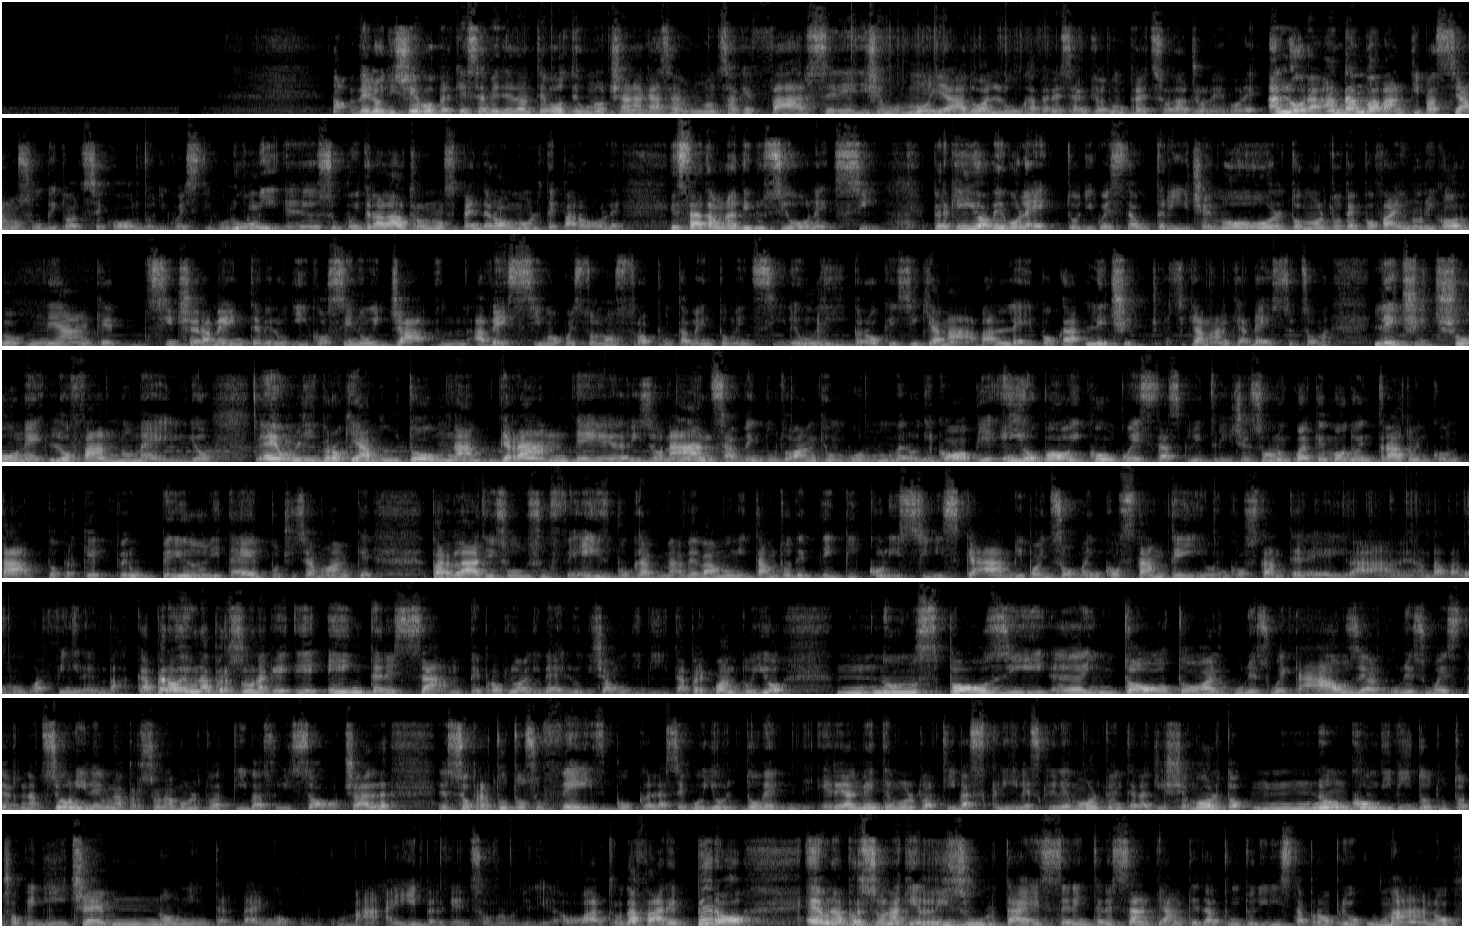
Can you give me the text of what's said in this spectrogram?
No, ve lo dicevo perché sapete tante volte uno c'ha una casa non sa che farsene, diciamo, mo gliela do a Luca per esempio ad un prezzo ragionevole. Allora, andando avanti passiamo subito al secondo di questi volumi, eh, su cui tra l'altro non spenderò molte parole. È stata una delusione, sì, perché io avevo letto di questa autrice molto molto tempo fa, e non ricordo neanche, sinceramente ve lo dico, se noi già mh, avessimo questo nostro appuntamento mensile, un libro che si chiamava all'epoca, si chiama anche adesso, insomma, le ciccione lo fanno meglio. È un libro che ha avuto una grande risonanza, ha venduto anche un buon numero di copie e io poi con questa scrittrice sono in qualche modo entrato in contatto perché per un periodo di tempo ci siamo anche parlati su, su Facebook, avevamo ogni tanto de, dei piccolissimi scambi, poi insomma incostante io, incostante lei, era, andata comunque a finire in bacca, però è una persona che è, è interessante proprio a livello diciamo di vita, per quanto io non sposo sposi eh, in toto alcune sue cause, alcune sue esternazioni, lei è una persona molto attiva sui social, eh, soprattutto su Facebook, la seguo io, dove è realmente molto attiva, scrive, scrive molto, interagisce molto, mm, non condivido tutto ciò che dice, non intervengo mai perché insomma voglio dire ho altro da fare però è una persona che risulta essere interessante anche dal punto di vista proprio umano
